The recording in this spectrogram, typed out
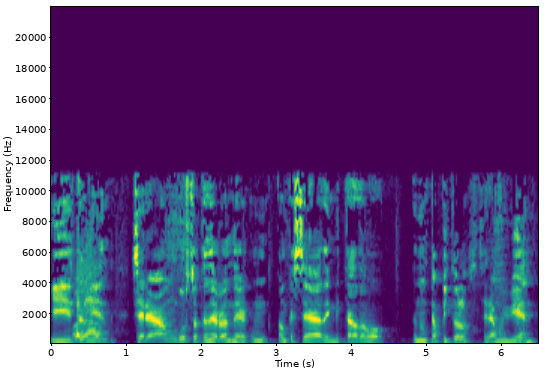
Y también sería un gusto tenerlo, en aunque sea de invitado en un capítulo, sería muy bien.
